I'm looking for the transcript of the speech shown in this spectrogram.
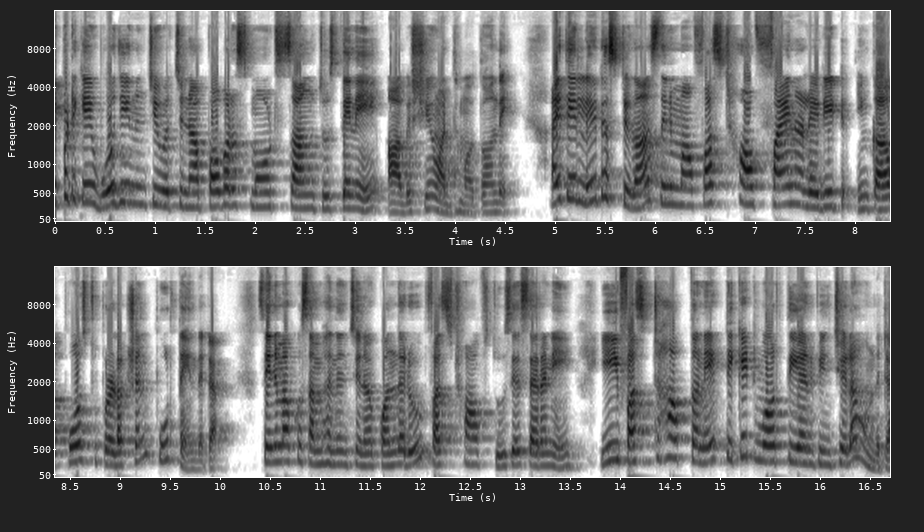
ఇప్పటికే ఓజీ నుంచి వచ్చిన పవర్ స్మార్ట్ సాంగ్ చూస్తేనే ఆ విషయం అర్థమవుతోంది. అయితే లేటెస్ట్గా cinema first half final edit ఇంకా పోస్ట్ ప్రొడక్షన్ పూర్తయిందట. సినిమాకు సంబంధించిన కొందరు ఫస్ట్ హాఫ్ చూసేశారని ఈ ఫస్ట్ హాఫ్ తోనే టికెట్ వర్తి అనిపించేలా ఉందట.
